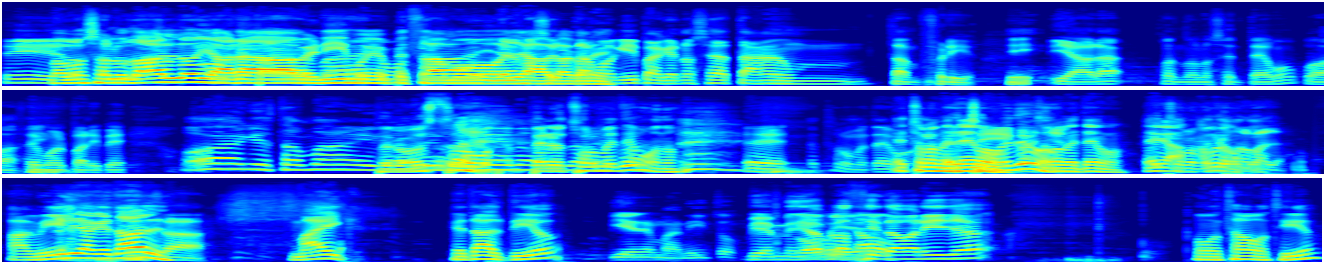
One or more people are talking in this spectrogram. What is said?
Sí, Vamos a saludarlo y ahora ¿qué tal, venimos y ¿Cómo empezamos? Y ya a hablar con él. aquí para que no sea tan, tan frío. Sí. Y ahora, cuando nos sentemos, pues hacemos el paripé. ¡Hola, aquí está Mike! Pero esto, pero esto lo metemos, ¿no? Eh, esto lo metemos. Esto lo metemos, metemos. esto lo metemos. Venga, Esto lo vámonos. Vamos allá. Familia, ¿qué tal? Mike, ¿qué tal, tío? Bien, hermanito. Bienvenido a. Placita Amarilla. ¿Cómo estamos, tío?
